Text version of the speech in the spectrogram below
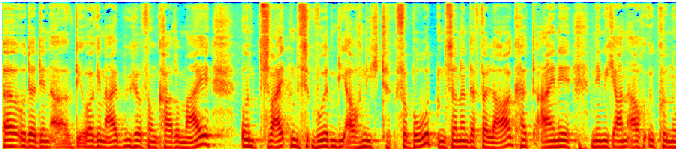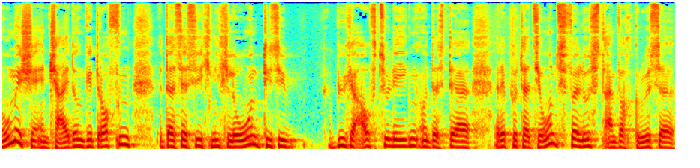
äh, oder den, äh, die Originalbücher von Karl May und zweitens wurden die auch nicht verboten, sondern der Verlag hat eine, nehme ich an, auch ökonomische Entscheidung getroffen, dass es sich nicht lohnt, diese Bücher aufzulegen und dass der Reputationsverlust einfach größer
